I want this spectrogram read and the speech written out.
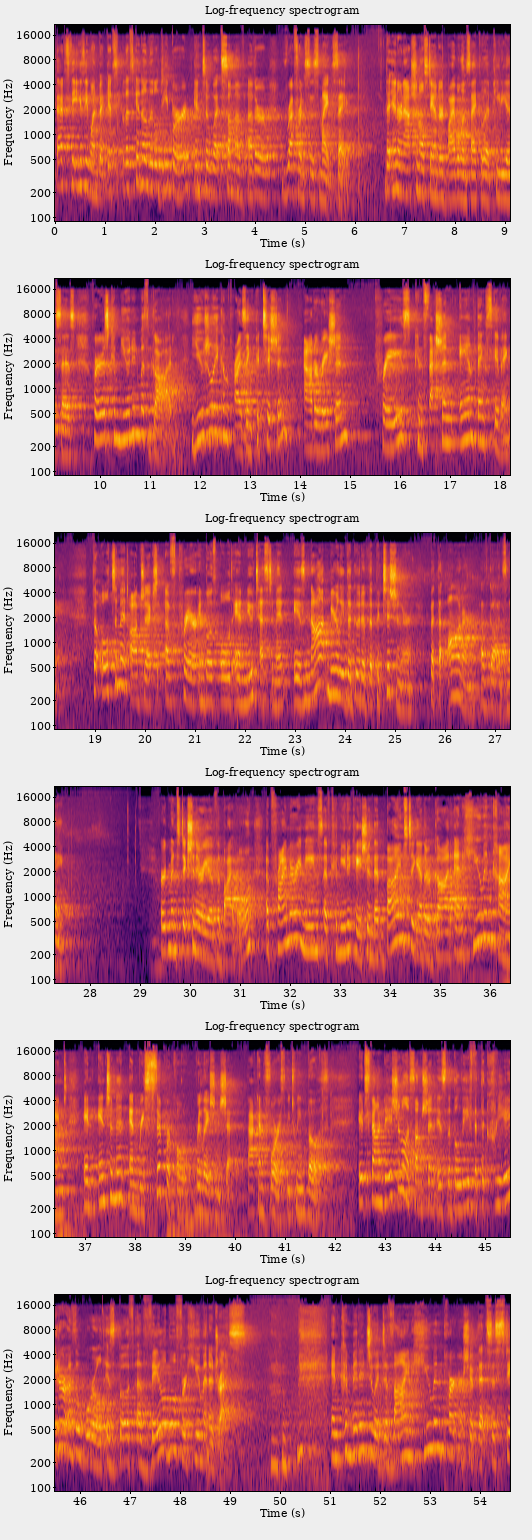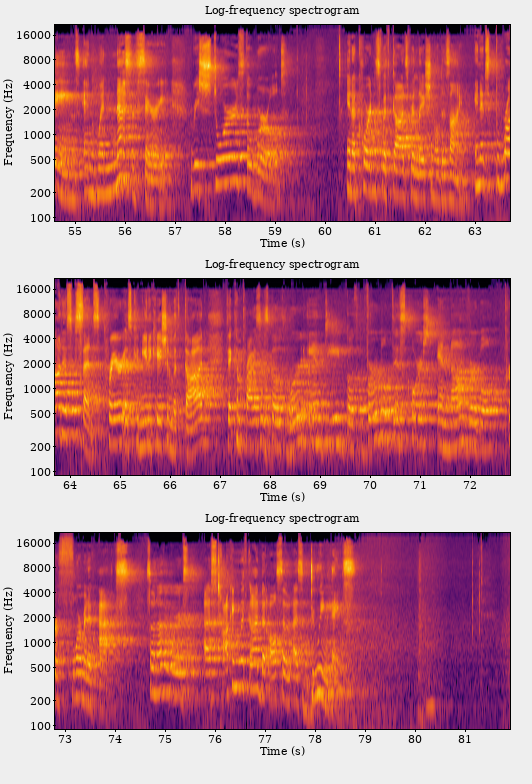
That's the easy one, but gets, let's get a little deeper into what some of other references might say. The International Standard Bible Encyclopedia says prayer is communion with God, usually comprising petition, adoration, praise, confession, and thanksgiving. The ultimate object of prayer in both Old and New Testament is not merely the good of the petitioner, but the honor of God's name. Eerdmans Dictionary of the Bible, a primary means of communication that binds together God and humankind in intimate and reciprocal relationship, back and forth between both. Its foundational assumption is the belief that the creator of the world is both available for human address and committed to a divine human partnership that sustains and, when necessary, restores the world in accordance with God's relational design. In its broadest sense, prayer is communication with God that comprises both word and deed, both verbal discourse and nonverbal performative acts. So, in other words, us talking with God, but also us doing things.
